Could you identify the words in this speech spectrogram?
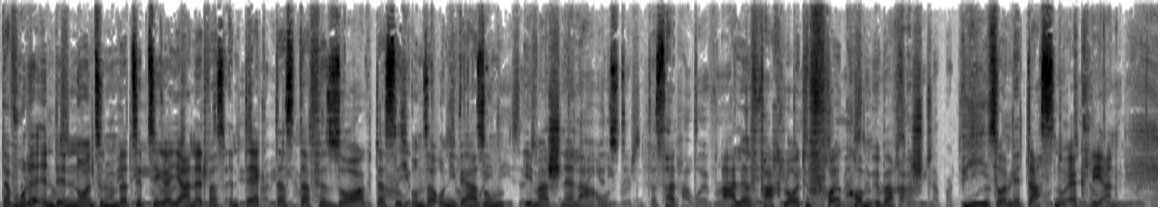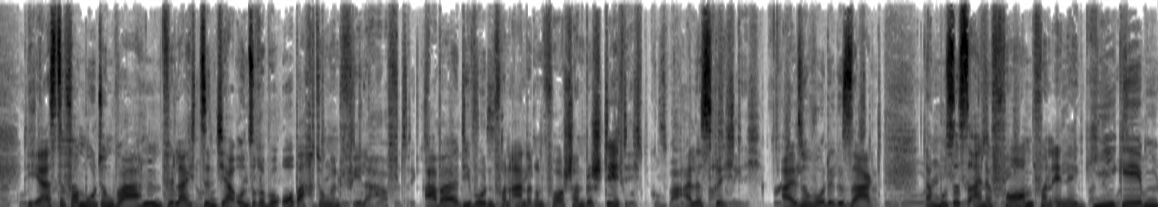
Da wurde in den 1970er Jahren etwas entdeckt, das dafür sorgt, dass sich unser Universum immer schneller ausdehnt. Das hat alle Fachleute Leute vollkommen überrascht. Wie sollen wir das nur erklären? Die erste Vermutung war, hm, vielleicht sind ja unsere Beobachtungen fehlerhaft. Aber die wurden von anderen Forschern bestätigt. Es war alles richtig. Also wurde gesagt, da muss es eine Form von Energie geben,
